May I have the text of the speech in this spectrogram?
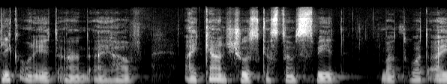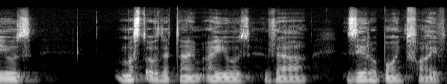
Click on it and I have I can choose custom speed but what I use most of the time I use the 0.5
